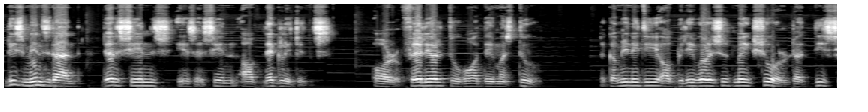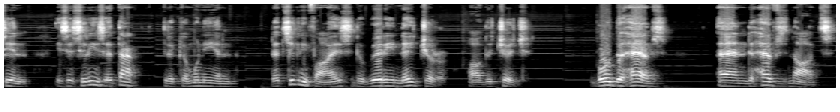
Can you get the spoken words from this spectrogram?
This means that their sins is a sin of negligence or failure to what they must do. The community of believers should make sure that this sin is a serious attack to the communion that signifies the very nature of the church. Both the haves and the haves nots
